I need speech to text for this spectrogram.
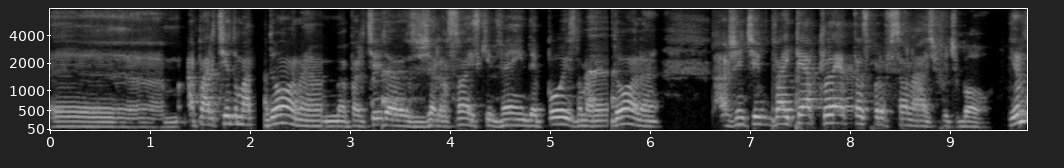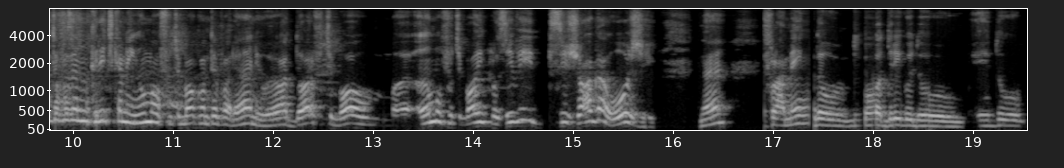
É, a partir do Maradona, a partir das gerações que vêm depois do Maradona, a gente vai ter atletas profissionais de futebol. E eu não estou fazendo crítica nenhuma ao futebol contemporâneo. Eu adoro futebol, amo futebol, inclusive se joga hoje, né? O Flamengo do, do Rodrigo do, e do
